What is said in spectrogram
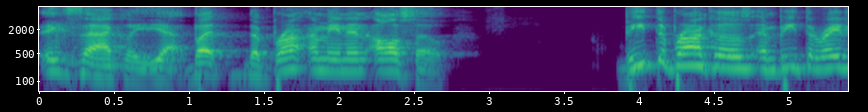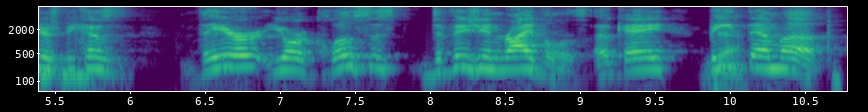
Exactly. Yeah, but the Bron. I mean, and also beat the Broncos and beat the Raiders because they're your closest division rivals. Okay, beat Yeah. them up.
